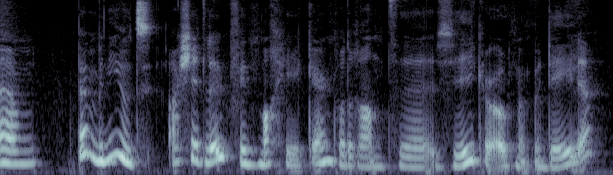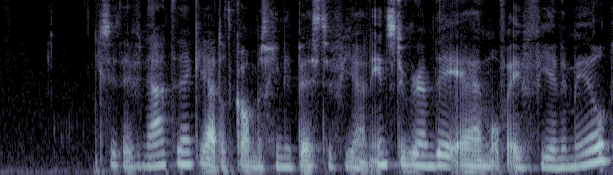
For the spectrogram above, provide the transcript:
Um, ik ben benieuwd. Als je het leuk vindt, mag je je kernkwadrant zeker ook met me delen. Ik zit even na te denken. Ja, dat kan misschien het beste via een Instagram DM of even via de mail.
